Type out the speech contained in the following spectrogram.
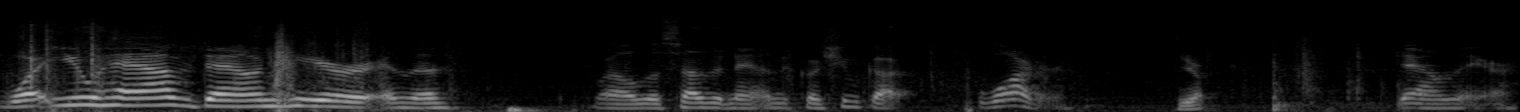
what you have down here in the, well, the southern end, of course, you've got water Yep. down there.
